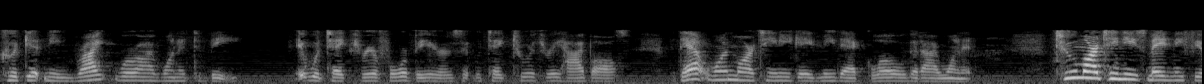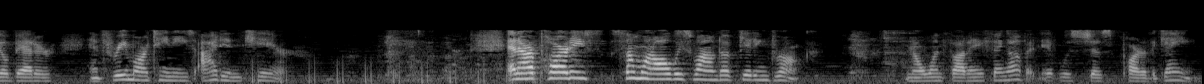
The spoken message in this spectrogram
could get me right where I wanted to be. It would take three or four beers. It would take two or three highballs. But that one martini gave me that glow that I wanted. Two martinis made me feel better, and three martinis, I didn't care. And our parties, someone always wound up getting drunk. No one thought anything of it. It was just part of the game.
